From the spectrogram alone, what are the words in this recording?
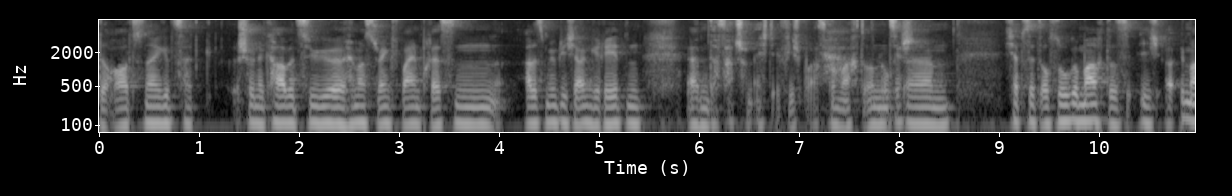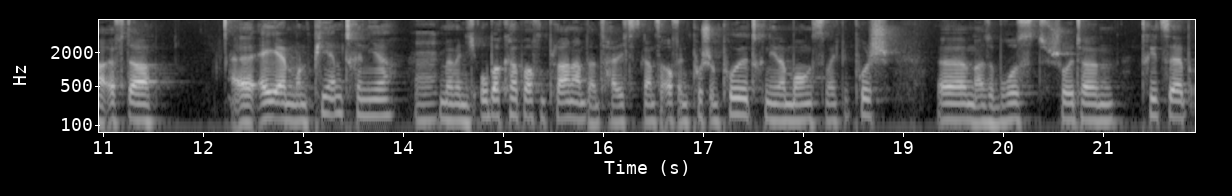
dort ne, gibt es halt schöne Kabelzüge, Hammer Strength Beinpressen, alles Mögliche an Geräten. Ähm, das hat schon echt viel Spaß gemacht. Und ähm, ich habe es jetzt auch so gemacht, dass ich immer öfter äh, AM und PM trainiere. Mhm. Immer wenn ich Oberkörper auf dem Plan habe, dann teile ich das Ganze auf in Push und Pull. Trainiere dann morgens zum Beispiel Push, ähm, also Brust, Schultern, Trizep,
